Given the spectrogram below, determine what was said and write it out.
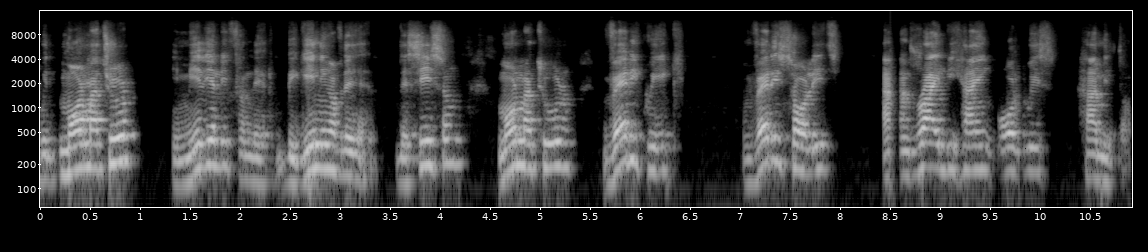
With more mature immediately from the beginning of the, the season, more mature, very quick, very solid, and right behind always Hamilton.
